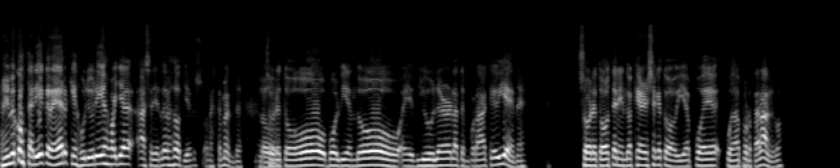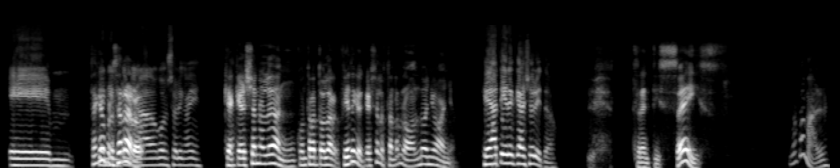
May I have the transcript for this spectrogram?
A mí me costaría creer que Julio Urias vaya a salir de los Dodgers, honestamente. Lo Sobre todo volviendo eh, Buehler la temporada que viene. Sobre todo teniendo a Kershaw que todavía puede, puede aportar algo. Em, ¿Sabes qué me parece raro? ahí. Que a ¿Qué? Kershaw no le dan un contrato largo. Fíjate que a Kershaw lo están renovando año a año. ¿Qué edad tiene Kershaw ahorita? 36. No está mal.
